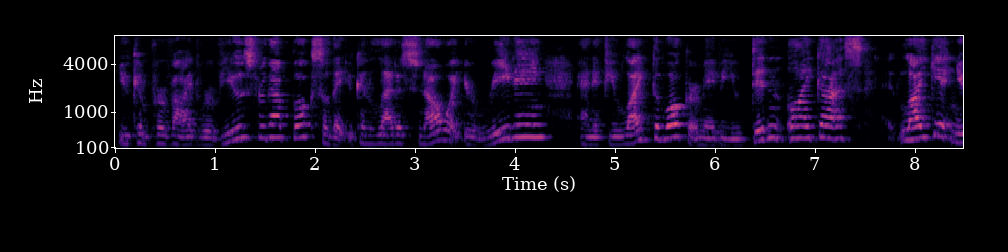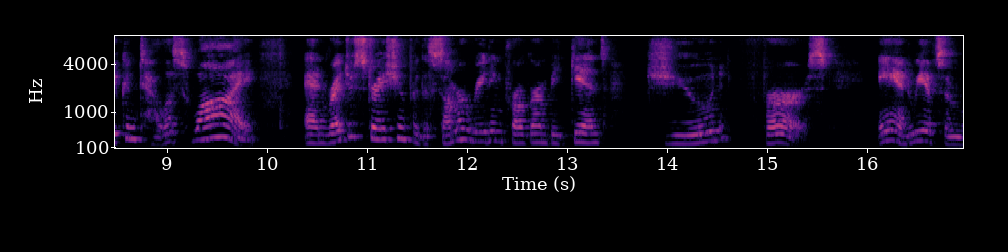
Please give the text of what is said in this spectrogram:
you can provide reviews for that book so that you can let us know what you're reading and if you like the book or maybe you didn't like us, like it and you can tell us why. And registration for the summer reading program begins June 1st. And we have some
